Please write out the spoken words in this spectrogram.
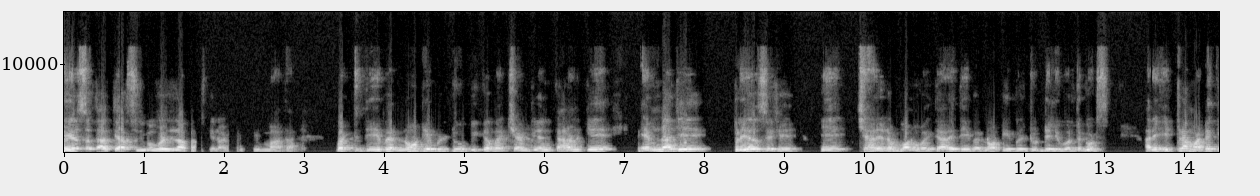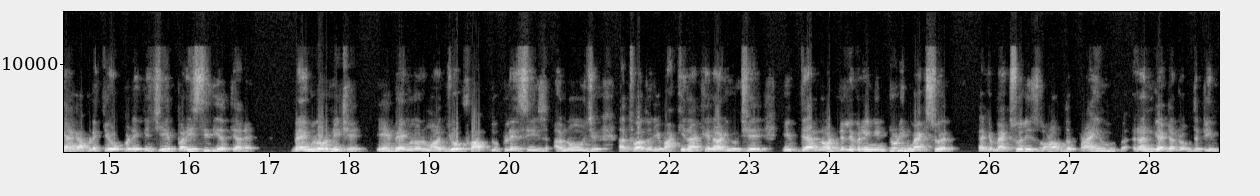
players હતા. અત્યાર સુધીમાં વર્લ્ડના ટીમમાં હતા. But they were not able to become a champion કારણ કે એમના જે પ્લેયર્સ છે, એ જ્યારે રમવાનું હોય ત્યારે they were not able to deliver the goods અને એટલા માટે ક્યાંક આપણે કહેવું પડે કે જે પરિસ્થિતિ અત્યારે બેંગ્લોરની છે, એ બેંગ્લોરમાં જો ફાફ ડુપ્લેસીસ અનુજ અથવા તો જે બાકીના ખેલાડીઓ છે if they are not delivering including Maxwell કારણ કે Maxwell is one of the prime run getter of the team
